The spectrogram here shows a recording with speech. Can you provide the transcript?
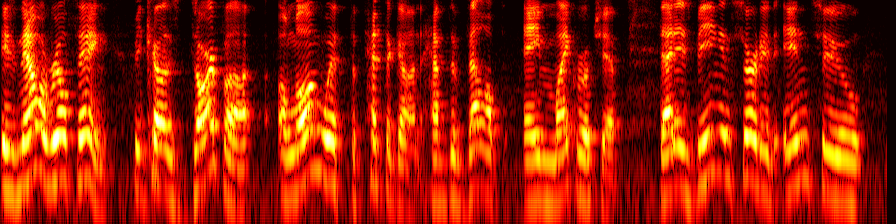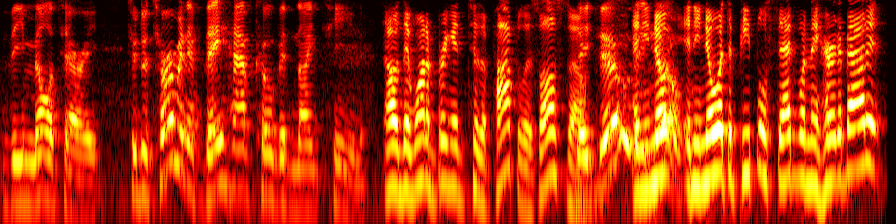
is now a real thing because DARPA, along with the Pentagon, have developed a microchip that is being inserted into the military to determine if they have COVID 19. Oh, they want to bring it to the populace also. They do, And they you know, do. and you know what the people said when they heard about it?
